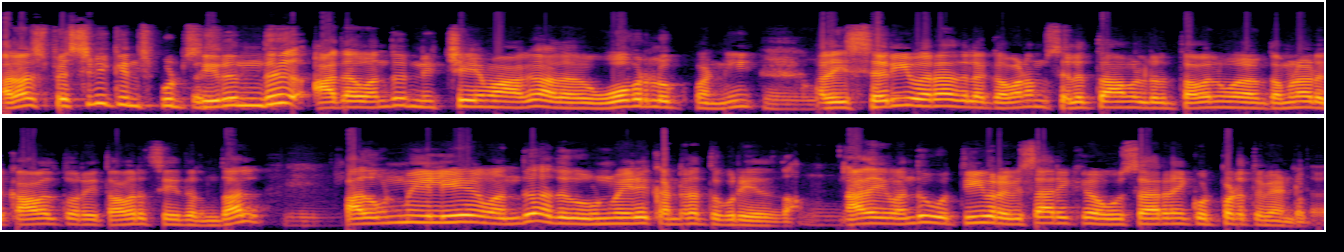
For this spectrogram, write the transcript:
அதாவது ஸ்பெசிபிக் இன்புட்ஸ் இருந்து அதை வந்து நிச்சயமாக அதை ஓவர்லுக் பண்ணி. அதை சரிவர அதுல கவனம் செலுத்தாமல் தமிழ் தமிழ்நாடு காவல்துறை தவறு செய்திருந்தால். அது உண்மையிலேயே வந்து அது உண்மையிலேயே கண்டனத்துக்குரியதுதான் ம். அதை வந்து தீவிர விசாரிக்க விசாரணைக்கு உட்படுத்த வேண்டும்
